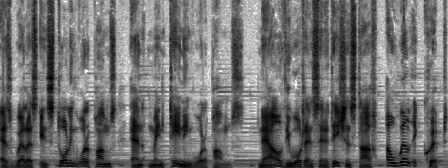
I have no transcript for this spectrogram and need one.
as well as installing water pumps and maintaining water pumps. Now, the water and sanitation staff are well equipped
